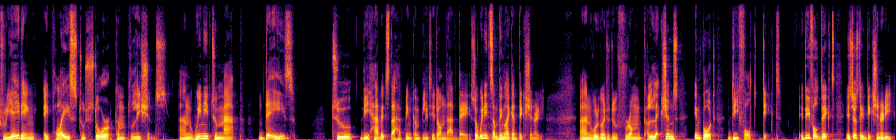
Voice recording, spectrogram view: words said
creating a place to store completions. And we need to map days to the habits that have been completed on that day. So we need something like a dictionary. And we're going to do from collections import default dict. A default dict is just a dictionary,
